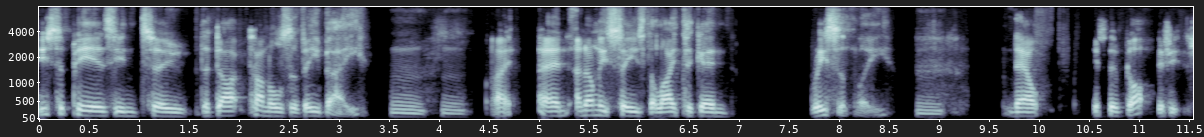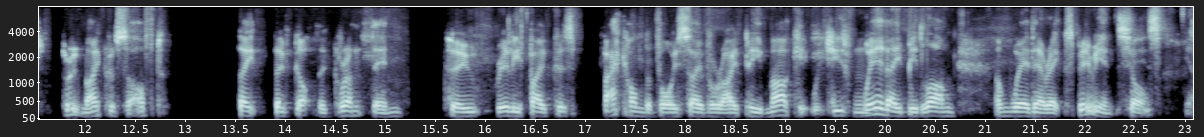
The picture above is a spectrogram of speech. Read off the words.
Disappears into the dark tunnels of eBay, mm-hmm. right, and and only sees the light again recently. Mm. Now, if they've got if it's through Microsoft, they they've got the grunt then to really focus back on the voice over IP market, which is mm. where they belong and where their experience is. Yeah.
